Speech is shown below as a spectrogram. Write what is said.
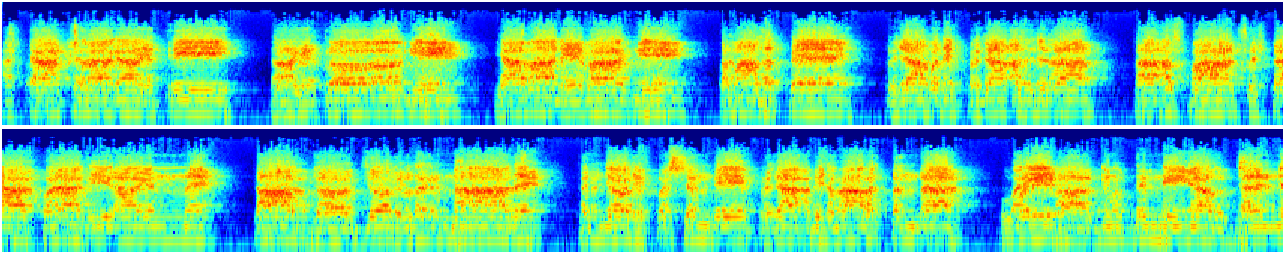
अष्टाक्षरा गायत्री गायत्रोऽग्निः। यावानेवाग्निः। तमाधत्ते। प्रजापतिः प्रजा असृजता। ता अस्मात् सृष्टाः पराचीरायन् ताभ्यो ज्योतिरुदगृह्णात् तम् ज्योतिः पश्यन्ते प्रजा अभिसमावर्तन्त। उपरि भाग्यमुद्गृह्णीयादुद्धरन्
